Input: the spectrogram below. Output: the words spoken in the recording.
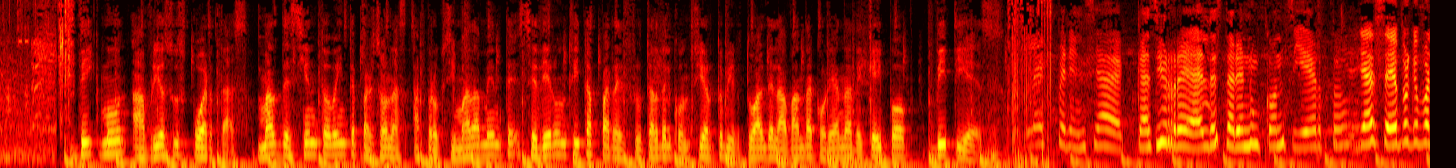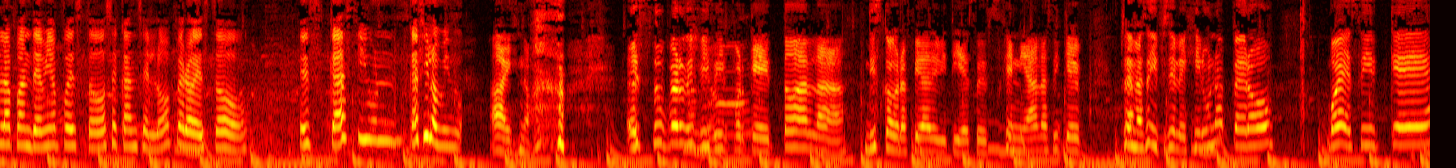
Big Moon abrió sus puertas. Más de 120 personas aproximadamente se dieron cita para disfrutar del concierto virtual de la banda coreana de K-pop BTS. La experiencia casi real de estar en un concierto. Ya sé, porque por la pandemia pues todo se canceló, pero esto es casi un casi lo mismo. Ay, no. Es súper difícil porque toda la discografía de BTS es genial, así que se me hace difícil elegir una, pero voy a decir que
